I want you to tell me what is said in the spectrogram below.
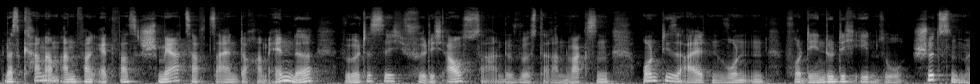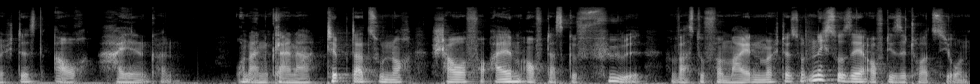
Und das kann am Anfang etwas schmerzhaft sein, doch am Ende wird es sich für dich auszahlen. Du wirst daran wachsen und diese alten Wunden, vor denen du dich ebenso schützen möchtest, auch heilen können. Und ein kleiner Tipp dazu noch, schaue vor allem auf das Gefühl, was du vermeiden möchtest und nicht so sehr auf die Situation.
